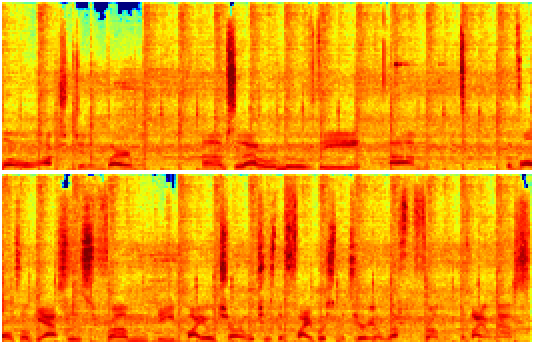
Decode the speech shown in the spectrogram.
low oxygen environment. Um, so that'll remove the, um, the volatile gases from the biochar, which is the fibrous material left from the biomass.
